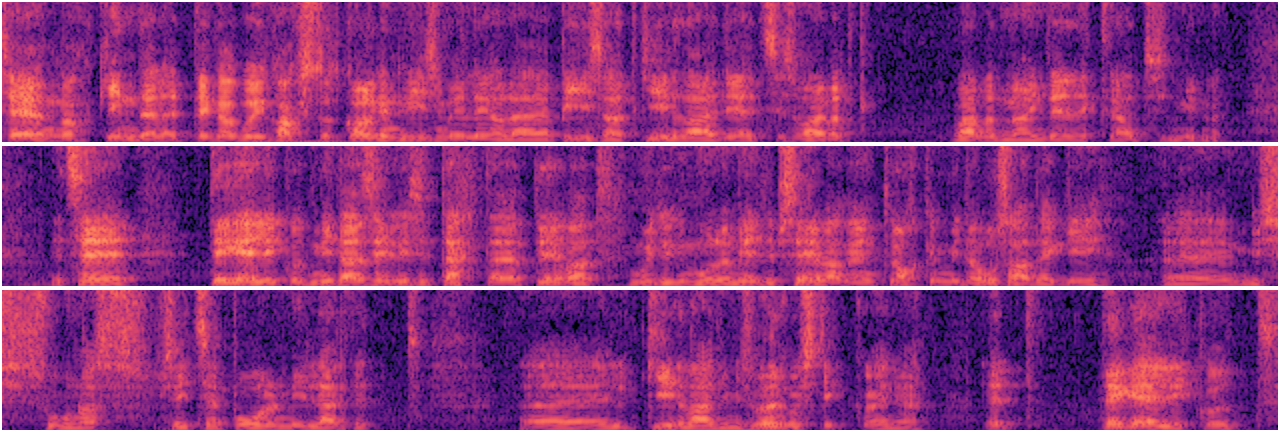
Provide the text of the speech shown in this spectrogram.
see on noh, kindel, et ega kui kaks tuhat kolmkümmend viis meil ei ole piisavat kiirlaadijaid, siis vaevalt, vaevalt me ainult elektriautosid müüme. et see tegelikult, mida sellised tähtajad teevad, muidugi mulle meeldib see variant rohkem, mida USA tegi, eh, mis suunas seitse pool miljardit eh, kiirlaadimisvõrgustikku, on ju. et tegelikult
